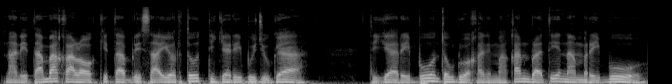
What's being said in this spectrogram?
Nah ditambah kalau kita beli sayur tuh 3 ribu juga. 3 ribu untuk dua kali makan berarti 6 ribu.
